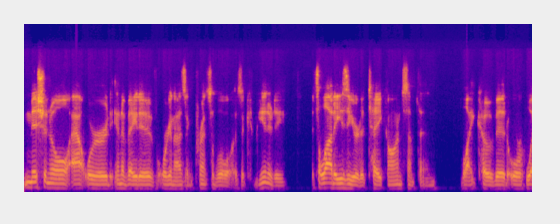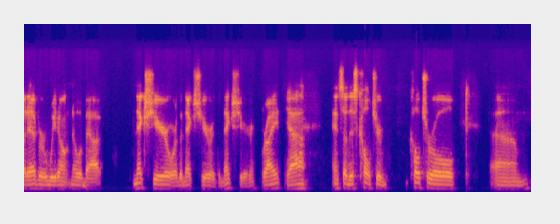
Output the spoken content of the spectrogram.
missional, outward, innovative organizing principle as a community, it's a lot easier to take on something like COVID or whatever we don't know about next year or the next year or the next year, right? Yeah. And so this culture cultural um,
